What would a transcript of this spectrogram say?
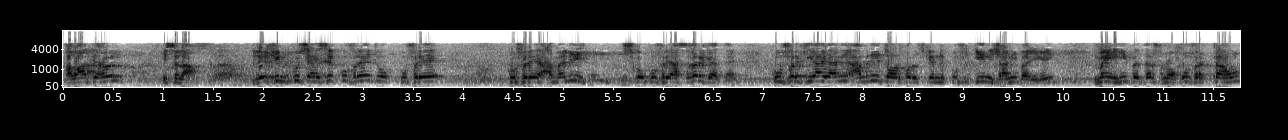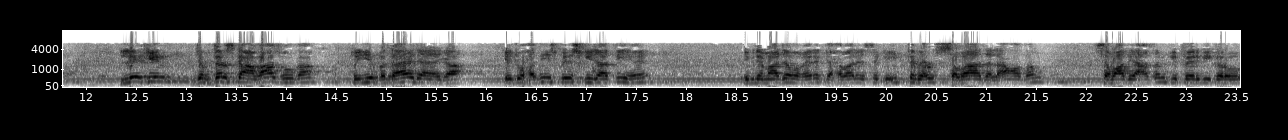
قوات اسلام۔ لیکن کچھ ایسے کفر ہیں جو کفر کفر عملی ہے، جس کو کفر اصغر کہتے ہیں۔ کفر کیا یعنی عملی طور پر اس کے اندر کفر کی نشانی پائی گئی۔ میں یہیں پہ درس موقوف رکھتا ہوں، لیکن جب درس کا آغاز ہوگا تو یہ بتایا جائے گا کہ جو حدیث پیش کی جاتی ہے، ابن ماجہ وغیرہ کے حوالے سے کہ اتبع سواد العظم سواد اعظم کی پیروی کرو۔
